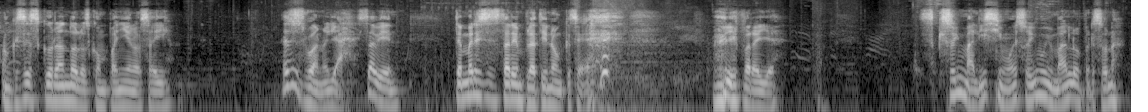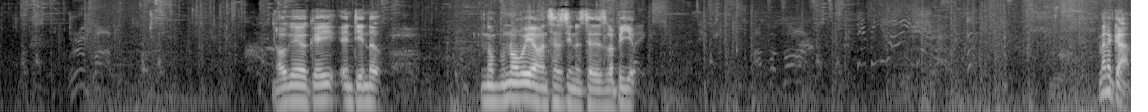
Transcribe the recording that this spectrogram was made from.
Aunque estés curando a los compañeros ahí. Eso es bueno, ya, está bien. Te mereces estar en platino, aunque sea. y para allá. Es que soy malísimo, ¿eh? Soy muy malo persona. Ok, ok, entiendo. No, no voy a avanzar sin ustedes, lo pillo. Ven acá.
